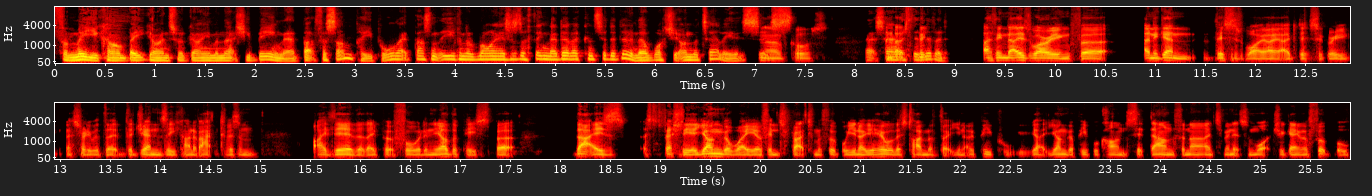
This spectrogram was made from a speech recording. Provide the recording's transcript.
for me you can't beat going to a game and actually being there but for some people that doesn't even arise as a thing they'd ever consider doing they'll watch it on the telly it's, No, of course. that's how I it's delivered I think that is worrying for, and again, this is why I, I disagree necessarily with the, the Gen Z kind of activism idea that they put forward in the other piece, but that is especially a younger way of interacting with football. You know, you hear all this time of that, you know, people, younger people can't sit down for 90 minutes and watch a game of football.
